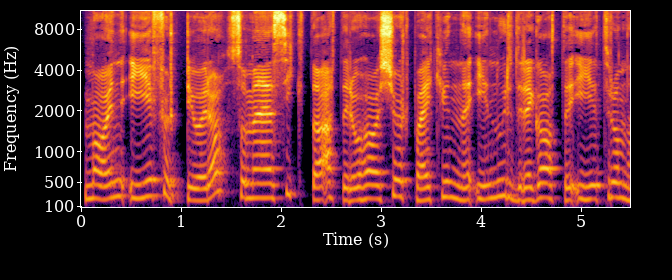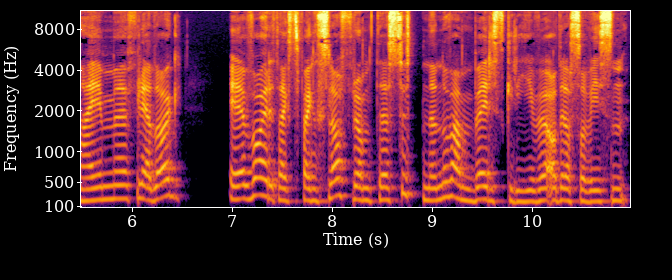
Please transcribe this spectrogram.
Mannen i 40-åra som er sikta etter å ha kjørt på ei kvinne i Nordre gate i Trondheim fredag, er varetektsfengsla fram til 17.11, skriver Adresseavisen.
